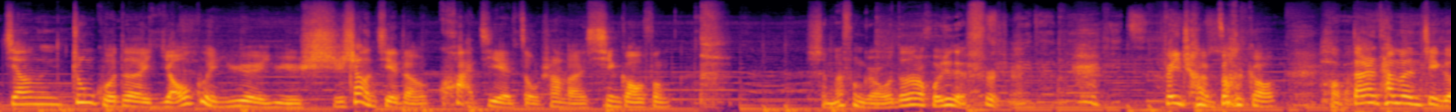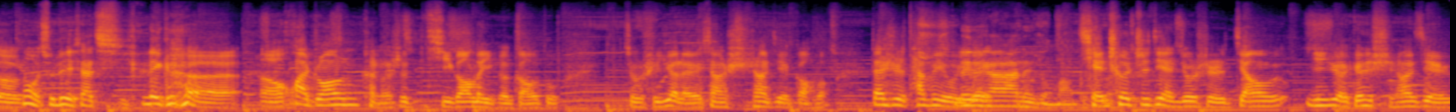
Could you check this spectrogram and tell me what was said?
将中国的摇滚乐与时尚界的跨界走上了新高峰。什么风格？我到时回去得试试。非常糟糕。好吧。当然他们这个，那我去列一下棋。那个呃，化妆可能是提高了一个高度，就是越来越像时尚界高峰。但是他们有一个前车之鉴，就是将音乐跟时尚界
